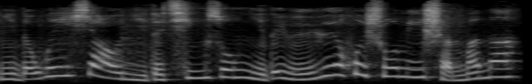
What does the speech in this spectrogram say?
你的微笑、你的轻松、你的愉悦会说明什么呢？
